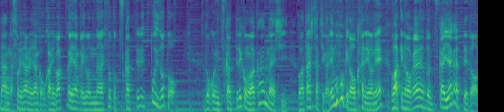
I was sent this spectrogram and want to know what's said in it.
なんかそれなのになんかお金ばっかりなんかいろんな人と使ってるっぽいぞと。どこに使ってるかも分かんないし私たちがね儲けたお金をねわけのわからないことに使いやがってと。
